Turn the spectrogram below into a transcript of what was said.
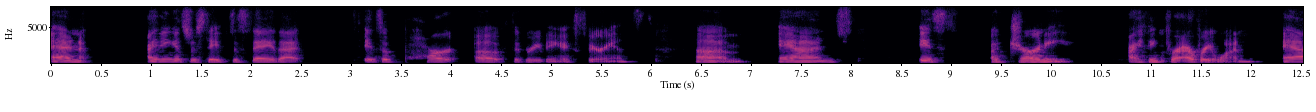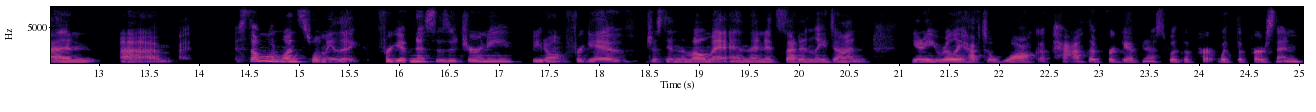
And i think it's just safe to say that it's a part of the grieving experience. Um, and it's a journey i think for everyone. And um, someone once told me like forgiveness is a journey. You don't forgive just in the moment and then it's suddenly done. You know you really have to walk a path of forgiveness with a per- with the person.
